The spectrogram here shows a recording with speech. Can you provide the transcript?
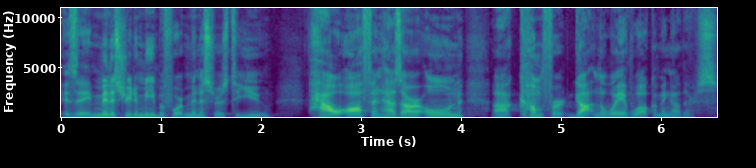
is a ministry to me before it ministers to you. How often has our own uh, comfort got in the way of welcoming others?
